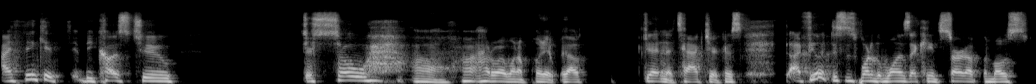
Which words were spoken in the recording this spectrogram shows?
I think it because too there's so uh, how, how do I want to put it without getting attacked here? Because I feel like this is one of the ones that can start up the most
